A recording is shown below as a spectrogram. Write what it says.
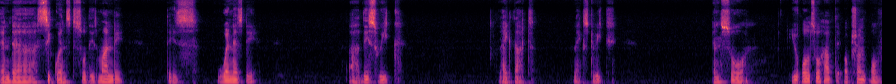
and uh, sequenced. So there's monday this Wednesday uh, this week like that next week and so on. You also have the option of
